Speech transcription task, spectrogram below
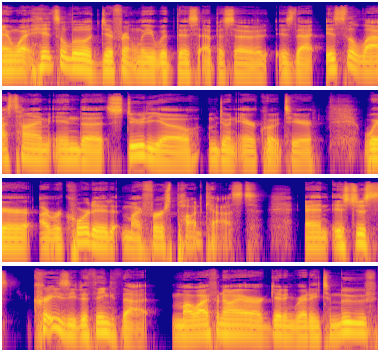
And what hits a little differently with this episode is that it's the last time in the studio, I'm doing air quotes here, where I recorded my first podcast. And it's just crazy to think that. My wife and I are getting ready to move.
